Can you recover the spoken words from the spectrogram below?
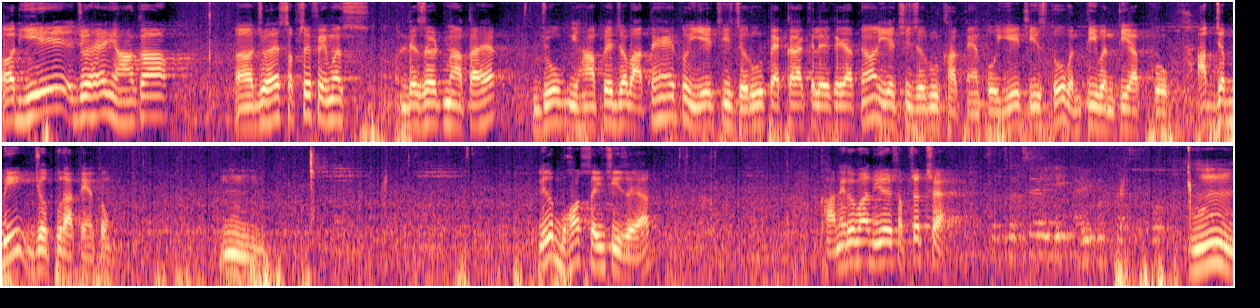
और ये जो है यहाँ का जो है सबसे फ़ेमस डेजर्ट में आता है। जो यहाँ पे जब आते हैं तो ये चीज़ ज़रूर पैक करा के लेके जाते हैं और ये चीज़ ज़रूर खाते हैं। तो ये चीज़ तो बनती बनती है आपको। आप जब भी जोधपुर आते हैं तो। हम्म। ये तो बहुत सही चीज़ है यार। खाने के बाद ये सबसे अच्छा है। हम्म।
